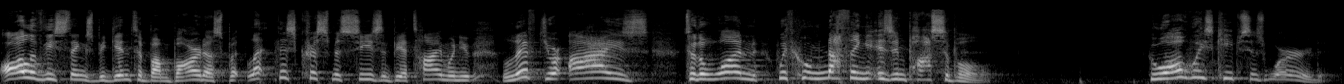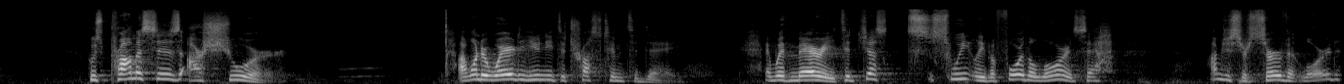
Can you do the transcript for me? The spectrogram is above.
all of these things begin to bombard us. But let this Christmas season be a time when you lift your eyes to the one with whom nothing is impossible, who always keeps his word, whose promises are sure. I wonder where do you need to trust him today? And with Mary, to just sweetly before the Lord say, ah, I'm just your servant, Lord.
